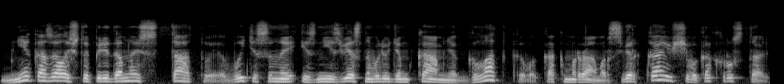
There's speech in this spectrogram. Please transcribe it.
Мне казалось, что передо мной статуя, вытесанная из неизвестного людям камня, гладкого, как мрамор, сверкающего, как хрусталь.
